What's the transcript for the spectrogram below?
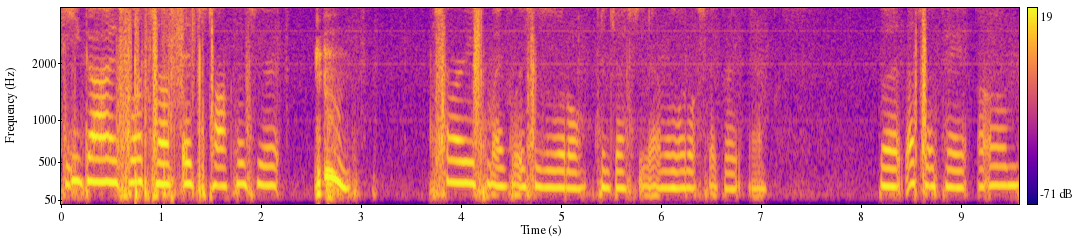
Hey guys, what's up? It's Taco here. Sorry if my voice is a little congested. I'm a little sick right now. But that's okay. Um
